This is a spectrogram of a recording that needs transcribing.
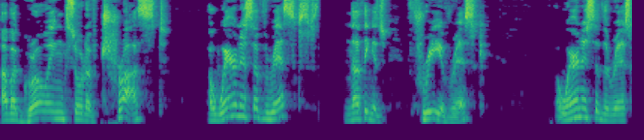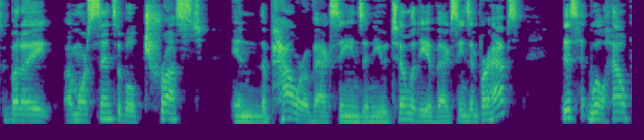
of a growing sort of trust awareness of risks. Nothing is free of risk. Awareness of the risk but a a more sensible trust in the power of vaccines and the utility of vaccines. And perhaps this will help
